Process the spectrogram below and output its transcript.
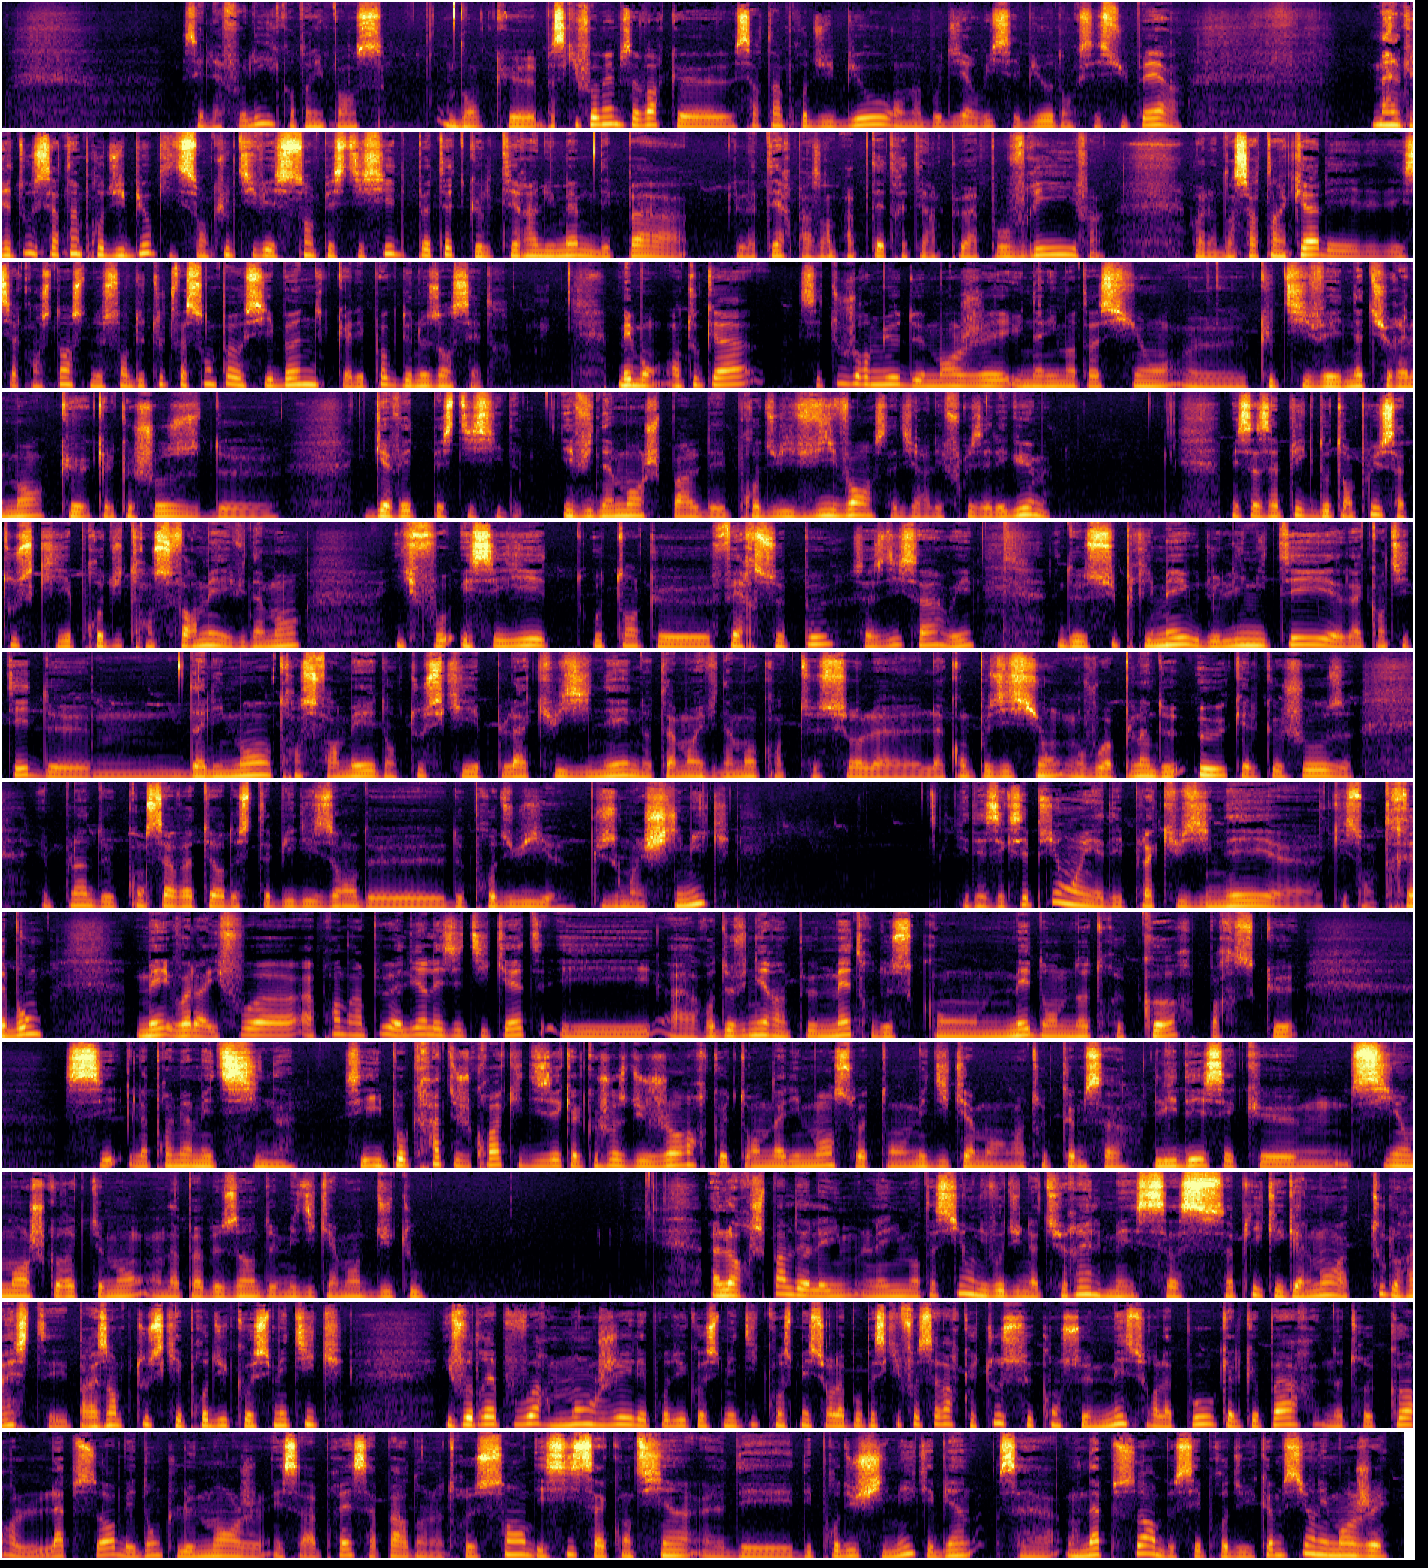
C'est de la folie quand on y pense. Donc, parce qu'il faut même savoir que certains produits bio, on a beau dire oui c'est bio donc c'est super, Malgré tout, certains produits bio qui sont cultivés sans pesticides, peut-être que le terrain lui-même n'est pas la terre, par exemple, a peut-être été un peu appauvrie. Dans certains cas, les, circonstances ne sont de toute façon pas aussi bonnes qu'à l'époque de nos ancêtres. Mais bon, en tout cas, c'est toujours mieux de manger une alimentation euh, cultivée naturellement que quelque chose de gavé de pesticides. Évidemment, je parle des produits vivants, c'est-à-dire les fruits et légumes. Mais ça s'applique d'autant plus à tout ce qui est produit transformé, évidemment. Il faut essayer autant que faire se peut, ça se dit ça, oui, de supprimer ou de limiter la quantité d'aliments transformés, donc tout ce qui est plat cuisiné, notamment évidemment quand sur la, composition on voit plein de E quelque chose, et plein de conservateurs, de stabilisants, de produits plus ou moins chimiques. Il y a des exceptions, hein. il y a des plats cuisinés euh, qui sont très bons. Mais voilà, il faut apprendre un peu à lire les étiquettes et à redevenir un peu maître de ce qu'on met dans notre corps parce que c'est la première médecine. C'est Hippocrate, je crois, qui disait quelque chose du genre que ton aliment soit ton médicament, un truc comme ça. L'idée, c'est que hum, si on mange correctement, on n'a pas besoin de médicaments du tout. Alors, je parle de l'alimentation au niveau du naturel, mais ça s'applique également à tout le reste. par exemple, tout ce qui est produits cosmétiques. Il faudrait pouvoir manger les produits cosmétiques qu'on se met sur la peau, parce qu'il faut savoir que tout ce qu'on se met sur la peau, quelque part, notre corps l'absorbe et donc le mange. Et ça, après, ça part dans notre sang. Et si ça contient euh, des, produits chimiques, eh bien, on absorbe ces produits, comme si on les mangeait.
